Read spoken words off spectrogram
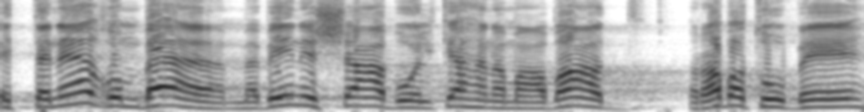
التناغم بقى ما بين الشعب والكهنة مع بعض ربطوا ب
